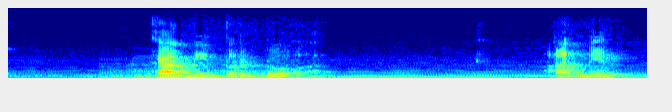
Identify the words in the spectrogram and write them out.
kami berdoa. Amin.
